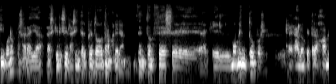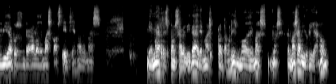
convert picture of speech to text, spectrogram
y bueno, pues ahora ya las crisis las interpreto de otra manera. Entonces, eh, aquel momento, pues el regalo que trajo a mi vida, pues es un regalo de más conciencia, ¿no? De más, de más responsabilidad, de más protagonismo, de más, no sé, de más sabiduría, ¿no?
